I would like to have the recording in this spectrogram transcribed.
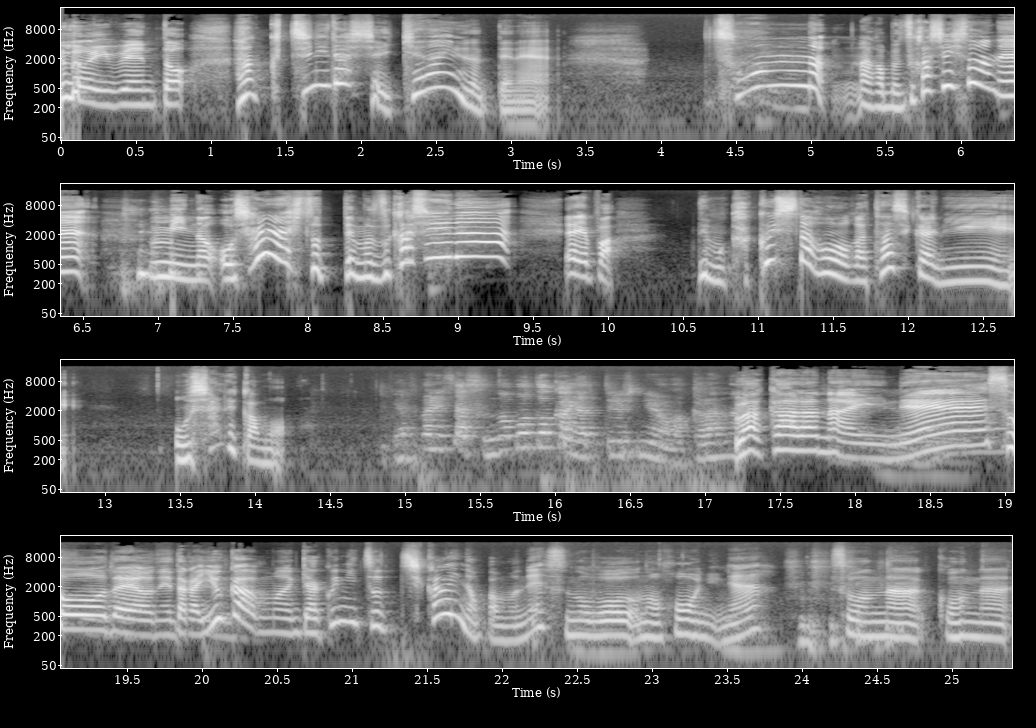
のイベント。なんか口に出しちゃいけないんだってね。そんな、なんか難しい人だね。みんなおしゃれな人って難しいね。いややっぱ、でも隠した方が確かに、おしゃれかも。やっぱりさ、スノボとかやってる人にはわからない。わからないね。そうだよね。だから、ゆか、まあ逆にちょっと近いのかもね。スノボの方にね。そんな、こんな、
